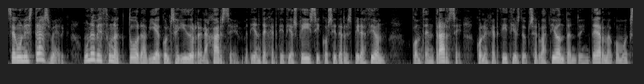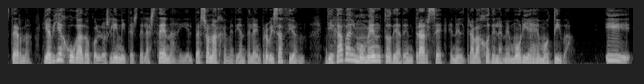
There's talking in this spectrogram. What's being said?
Según Strasberg, una vez un actor había conseguido relajarse mediante ejercicios físicos y de respiración, concentrarse con ejercicios de observación tanto interna como externa, y había jugado con los límites de la escena y el personaje mediante la improvisación, llegaba el momento de adentrarse en el trabajo de la memoria emotiva. ¿Y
